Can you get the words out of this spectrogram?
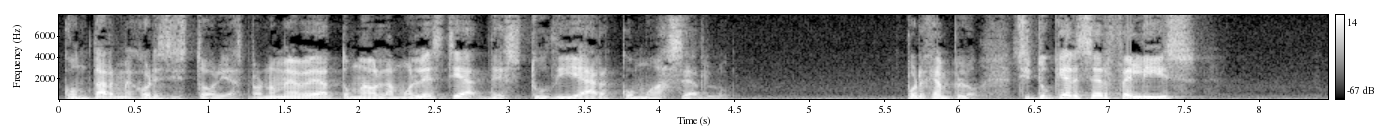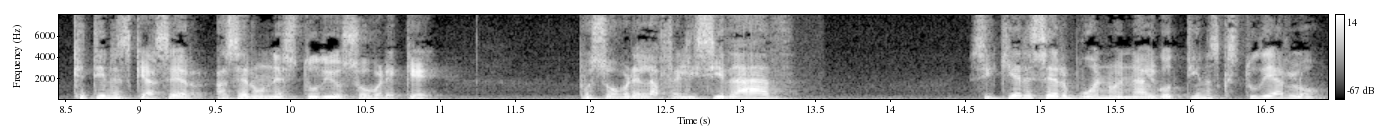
contar mejores historias, pero no me había tomado la molestia de estudiar cómo hacerlo. Por ejemplo, si tú quieres ser feliz, ¿qué tienes que hacer? Hacer un estudio sobre qué? Pues sobre la felicidad. Si quieres ser bueno en algo, tienes que estudiarlo.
